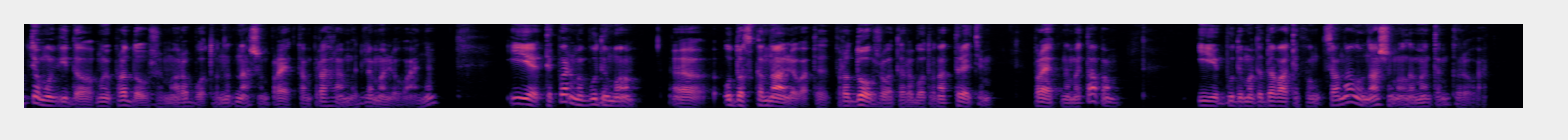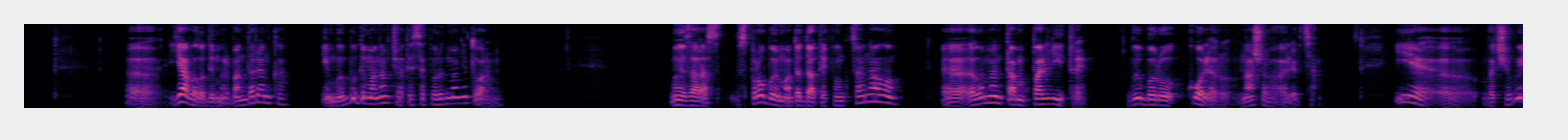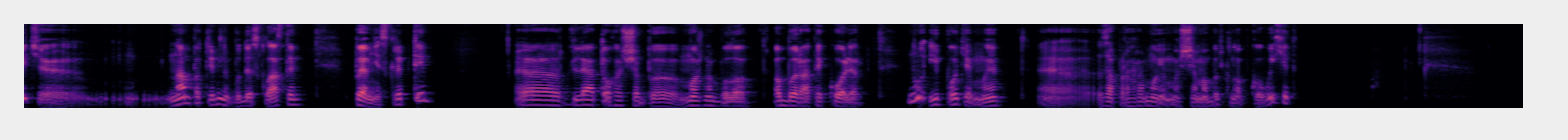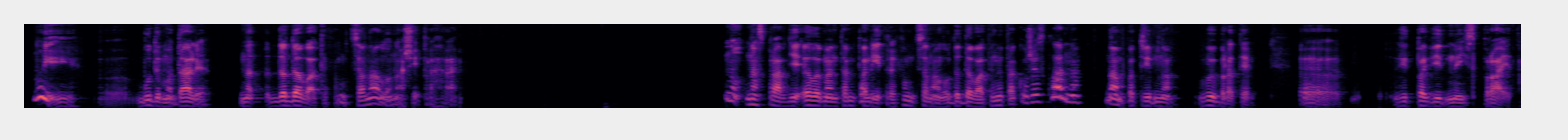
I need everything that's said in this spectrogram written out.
У цьому відео ми продовжуємо роботу над нашим проєктом програми для малювання. І тепер ми будемо е, удосконалювати, продовжувати роботу над третім проєктним етапом і будемо додавати функціоналу нашим елементам керування. Е, Я Володимир Бондаренко, і ми будемо навчатися перед монітором. Ми зараз спробуємо додати функціоналу е, елементам палітри вибору кольору нашого олівця. І, е, вочевидь, е, нам потрібно буде скласти певні скрипти е, для того, щоб можна було обирати колір. Ну і потім ми запрограмуємо ще, мабуть, кнопку Вихід. Ну і будемо далі додавати функціонал у нашій програмі. Ну, насправді елементам палітри функціоналу додавати не так уже складно. Нам потрібно вибрати відповідний спрайт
